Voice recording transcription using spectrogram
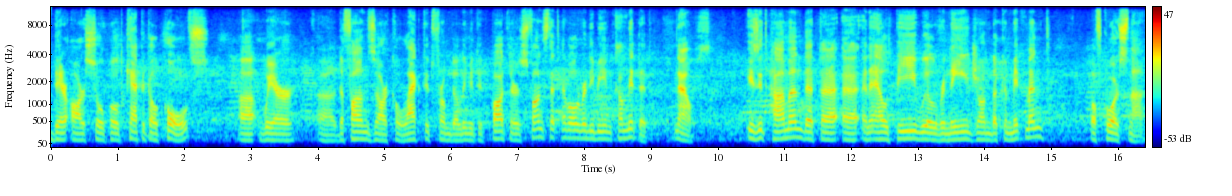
there are so-called capital calls uh, where uh, the funds are collected from the limited partners, funds that have already been committed. Now, is it common that uh, uh, an LP will renege on the commitment? Of course not.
